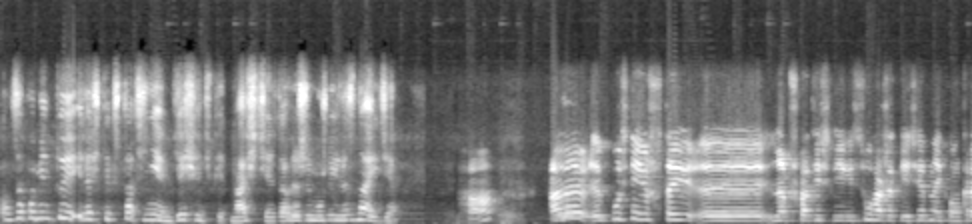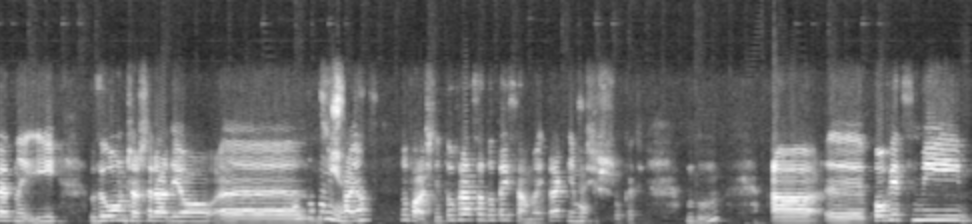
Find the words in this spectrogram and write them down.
on zapamiętuje ileś tych stacji, nie wiem, 10, 15, zależy może ile znajdzie. Aha. Ale y, później już w tej, yy, na przykład jeśli słuchasz jakiejś jednej konkretnej i wyłączasz radio, yy, słuchając, no właśnie, to wraca do tej samej, tak? Nie tak. musisz szukać. Mhm. A yy, powiedz mi,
